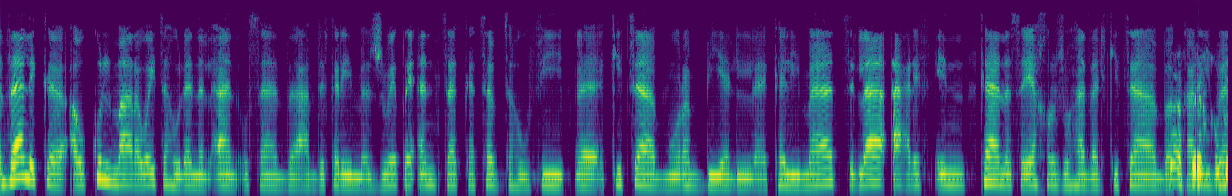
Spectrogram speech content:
ذلك أو كل ما رويته لنا الآن أستاذ عبد الكريم الجويطي أنت كتبته في كتاب مربي الكلمات. لا أعرف إن كان سيخرج هذا الكتاب قريبا.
